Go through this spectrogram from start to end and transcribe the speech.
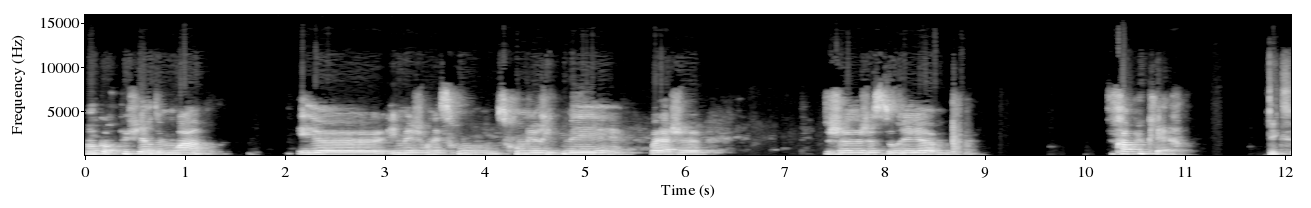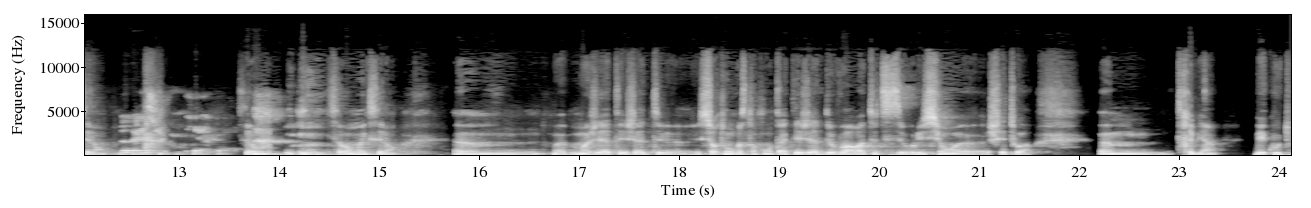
encore plus fière de moi et, euh, et mes journées seront, seront mieux rythmées. Et voilà, je, je, je saurai. Euh, ce sera plus clair. Excellent. C'est vraiment excellent. Euh, bah, moi, j'ai hâte et j'ai hâte, de, surtout on reste en contact et j'ai hâte de voir toutes ces évolutions euh, chez toi. Euh, très bien. Écoute,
